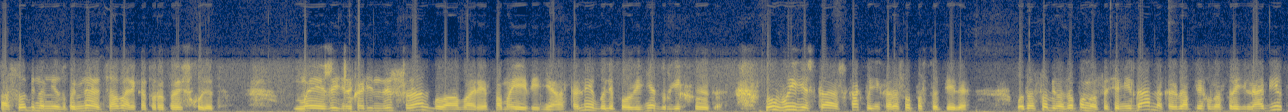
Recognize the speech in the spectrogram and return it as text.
Особенно мне запоминаются аварии, которые происходят. В моей жизни только один лишь раз была авария по моей вине, а остальные были по вине других. это. Ну, выйдешь, скажешь, как вы нехорошо поступили. Вот особенно запомнил совсем недавно, когда приехал на строительный объект,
